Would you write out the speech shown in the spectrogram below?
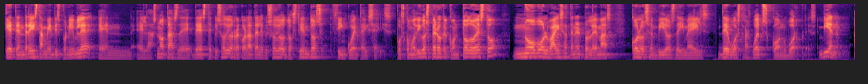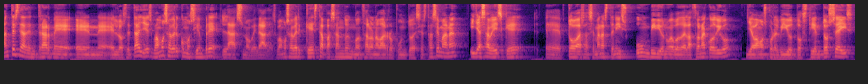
que tendréis también disponible en, las notas de, este episodio. Recordad el episodio 256. Pues como digo, espero que con todo esto no volváis a tener problemas con los envíos de emails de vuestras webs con WordPress. Bien, antes de adentrarme en, en los detalles, vamos a ver como siempre las novedades. Vamos a ver qué está pasando en gonzalonavarro.es esta semana. Y ya sabéis que eh, todas las semanas tenéis un vídeo nuevo de la zona código, llevamos por el vídeo 206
